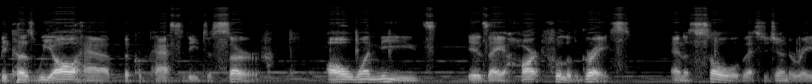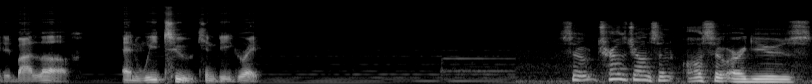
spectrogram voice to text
because we all have the capacity to serve. All one needs is a heart full of grace and a soul that's generated by love. And we too can be great. So Charles Johnson also argues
